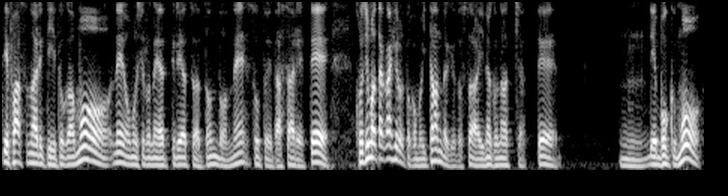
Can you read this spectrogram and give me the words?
で、パーソナリティとかもね、面白なやってるやつはどんどんね、外へ出されて、小島隆弘とかもいたんだけどさ、いなくなっちゃって、うん。で、僕も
